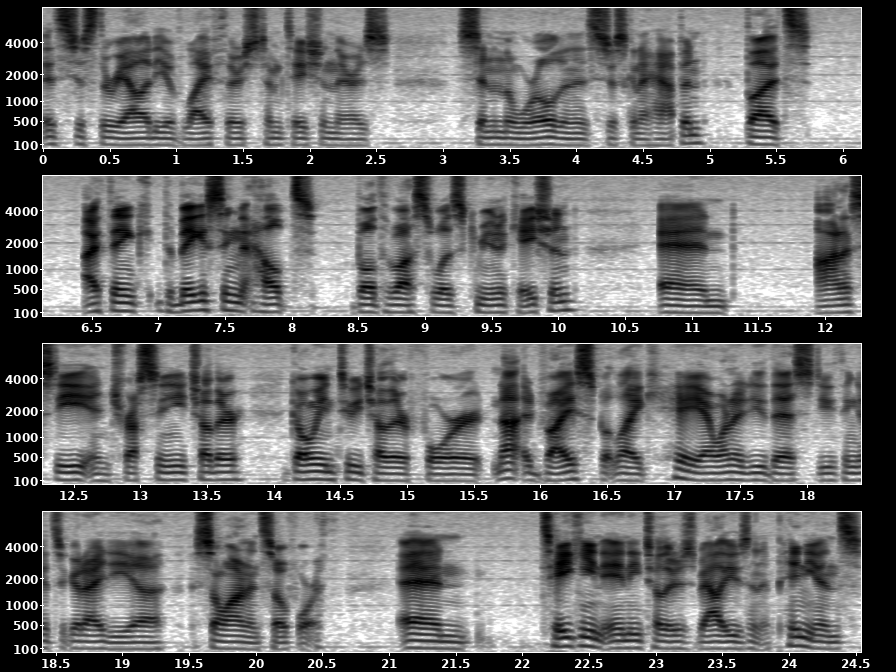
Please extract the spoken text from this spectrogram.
it's just the reality of life. There's temptation, there's sin in the world, and it's just going to happen. But I think the biggest thing that helped both of us was communication and honesty and trusting each other, going to each other for not advice, but like, hey, I want to do this. Do you think it's a good idea? So on and so forth. And taking in each other's values and opinions,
